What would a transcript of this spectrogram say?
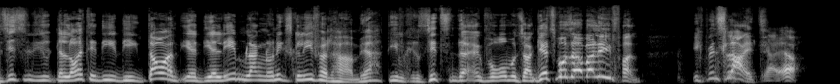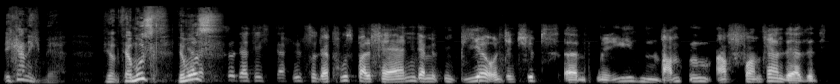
sitzen die, die Leute, die, die dauernd ihr, ihr Leben lang noch nichts geliefert haben, ja? Die sitzen da irgendwo rum und sagen, jetzt muss er aber liefern. Ich bin's leid. Ja, ja. Ich kann nicht mehr. Der, muss, der Ja, muss. Das ist, so, dass ich, das ist so der Fußballfan, der mit dem Bier und den Chips äh, mit einem riesen Wampen auf vorm Fernseher sitzt.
